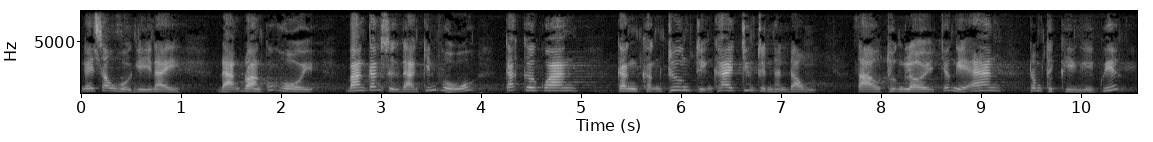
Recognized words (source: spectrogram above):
Ngay sau hội nghị này, Đảng đoàn Quốc hội, Ban cán sự Đảng Chính phủ, các cơ quan cần khẩn trương triển khai chương trình hành động tạo thuận lợi cho Nghệ An trong thực hiện nghị quyết.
